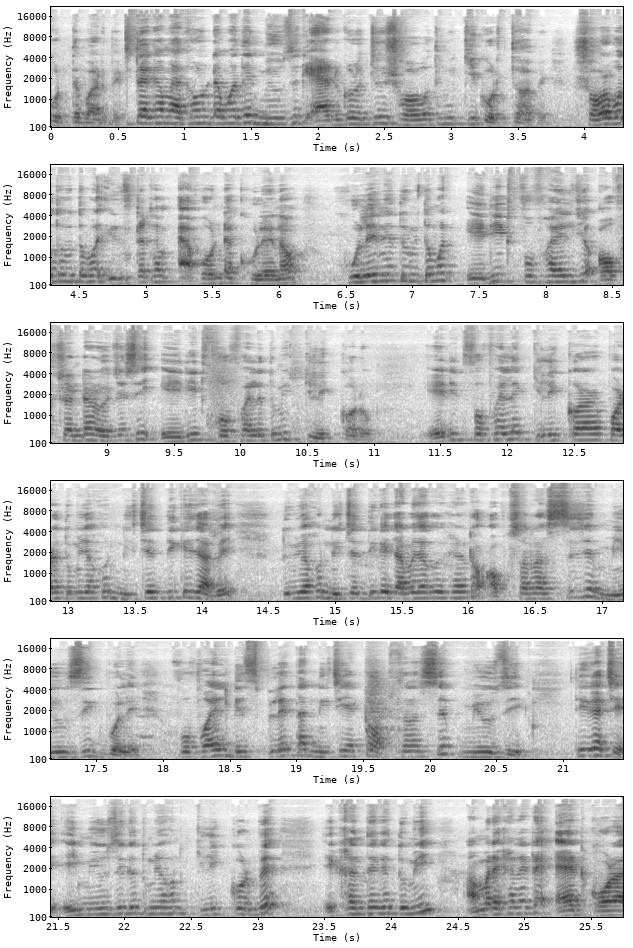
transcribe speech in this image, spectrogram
করতে পারবে? ইনস্টাগ্রাম অ্যাকাউন্টে আমাদের মিউজিক অ্যাড করার জন্য সর্বপ্রথমে কী করতে হবে? সর্বপ্রথমে তোমার ইনস্টাগ্রাম অ্যাকাউন্টটা খুলে নাও। খুলে নিয়ে তুমি তোমার এডিট প্রোফাইল যে অপশানটা রয়েছে, সেই এডিট প্রোফাইলে তুমি ক্লিক করো। এডিট প্রোফাইলে ক্লিক করার পরে তুমি যখন নিচের দিকে যাবে, তুমি যখন নিচের দিকে যাবে, দেখো এখানে একটা অপশান আসছে যে মিউজিক বলে। প্রোফাইল ডিসপ্লে তার নিচে একটা অপশান আসছে মিউজিক ঠিক আছে? এই মিউজিকে তুমি যখন ক্লিক করবে, এখান থেকে তুমি, আমার এখানে একটা অ্যাড করা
